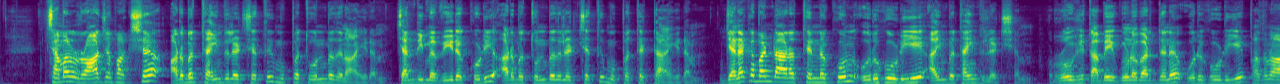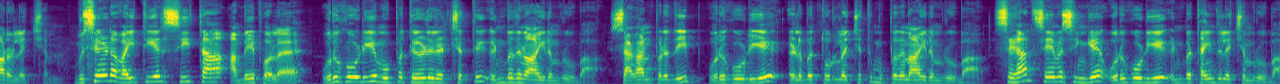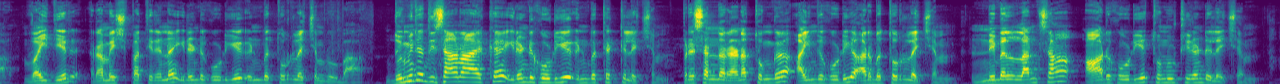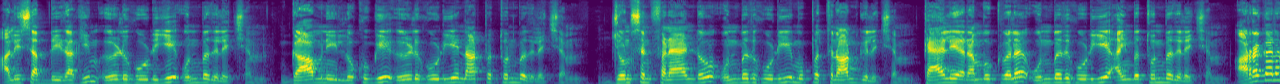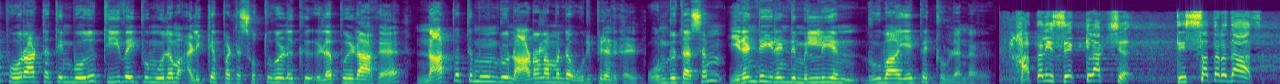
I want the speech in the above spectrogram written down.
சமல் ராஜபக்ஷ அறுபத்தி ஐந்து லட்சத்து முப்பத்தி ஒன்பதனாயிரம் சந்திம வீரக்குடி அறுபத்தொன்பது லட்சத்து முப்பத்தெட்டாயிரம் ஜனக பண்டார ஒரு கோடியே ஐம்பத்தைந்து லட்சம். ரோஹித் அபே குணவர்தன ஒரு கோடியே பதினாறு லட்சம். விசேட வைத்தியர் சீதா அம்பேபோல ஒரு கோடியே முப்பத்தேழு லட்சத்து எண்பதனாயிரம் ரூபாய் சகான் பிரதீப் ஒரு கோடியே எழுபத்தொரு லட்சத்து முப்பதனாயிரம் ரூபாய் சிகான் சேமசிங்க ஒரு கோடியே எண்பத்தைந்து லட்சம் ரூபாய் வைத்தியர் ரமேஷ் பத்திரன இரண்டு கோடியே எண்பத்தொரு லட்சம் ரூபாய் துமித திசாநாயக்க இரண்டு கோடியே எண்பத்தெட்டு லட்சம். பிரசன்ன ரணத்துங்க ஐந்து கோடியே அறுபத்தொரு லட்சம். நிமல் லன்சா ஆறு கோடியே தொன்னூற்றி இரண்டு லட்சம். அலிஸ் அப்டி ரஹீம் ஏழு கோடியே ஒன்பது லட்சம். காமினி லொகுகே ஏழு கோடியே நாற்பத்தொன்பது லட்சம். ஜோன்சன் பெர்னாண்டோ ஒன்பது கோடியே முப்பத்தி நான்கு லட்சம். கேலிய ரம்புக்வல ஒன்பது கோடியே ஐம்பத்தொன்பது லட்சம். அரகல போராட்டத்தின் போது தீ வைப்பு மூலம் அளிக்கப்பட்ட சொத்துகளுக்கு இழப்பீடாக நாற்பத்தி மூன்று நாடாளுமன்ற உறுப்பினர்கள் ஒன்று தசம் இரண்டு இரண்டு மில்லியன் ரூபாயை பெற்றுள்ளனர்.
